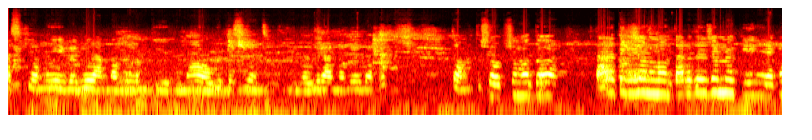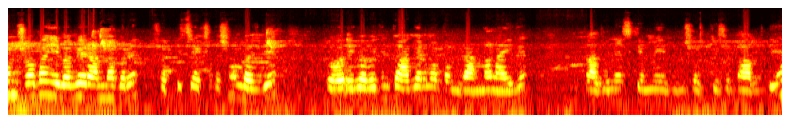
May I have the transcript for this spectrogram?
আজকে আমি এইভাবে রান্না করলাম কি মা অভিজ্ঞতা আছে এইভাবে রান্না করে দেখো। তো আমি তো সবসময় তো তাড়াতাড়ির জন্য তাড়াতাড়ির জন্য কি? এখন সবাই এইভাবে রান্না করে। সব কিছু একসাথে সম্বাস দিয়ে। তো এইভাবে কিন্তু আগের মতন রান্না নাই গে। তার জন্য আজকে আমি সব কিছু ভাব দিয়ে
